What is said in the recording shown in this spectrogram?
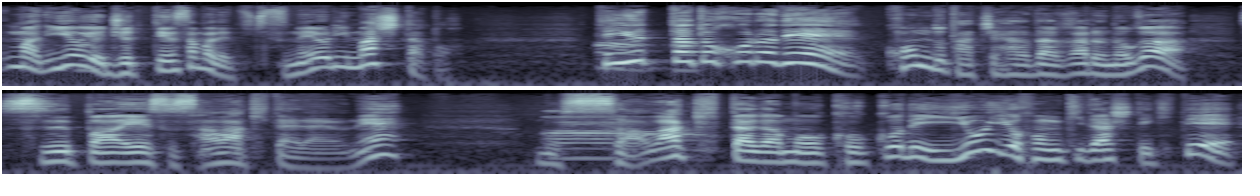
まあ、いよいよ10点差まで詰め寄りましたと。って言ったところで、今度立ちはだかるのが、スーパーエース沢北だよね。もう沢北がもうここでいよいよ本気出してきて、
